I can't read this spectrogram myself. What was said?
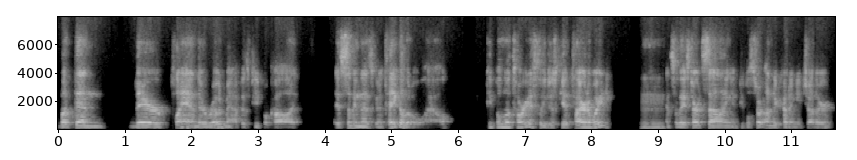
But then their plan, their roadmap, as people call it, is something that's going to take a little while, people notoriously just get tired of waiting. Mm-hmm. And so they start selling and people start undercutting each other.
